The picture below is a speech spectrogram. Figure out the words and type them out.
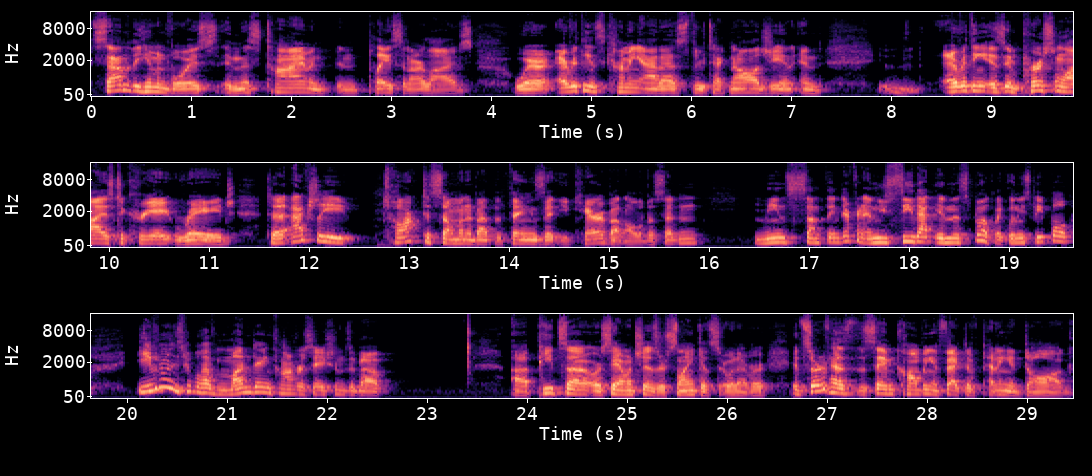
sound of the human voice in this time and, and place in our lives where everything's coming at us through technology and, and everything is impersonalized to create rage to actually talk to someone about the things that you care about all of a sudden means something different. And you see that in this book. Like when these people, even when these people have mundane conversations about uh, pizza or sandwiches or slankets or whatever, it sort of has the same calming effect of petting a dog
